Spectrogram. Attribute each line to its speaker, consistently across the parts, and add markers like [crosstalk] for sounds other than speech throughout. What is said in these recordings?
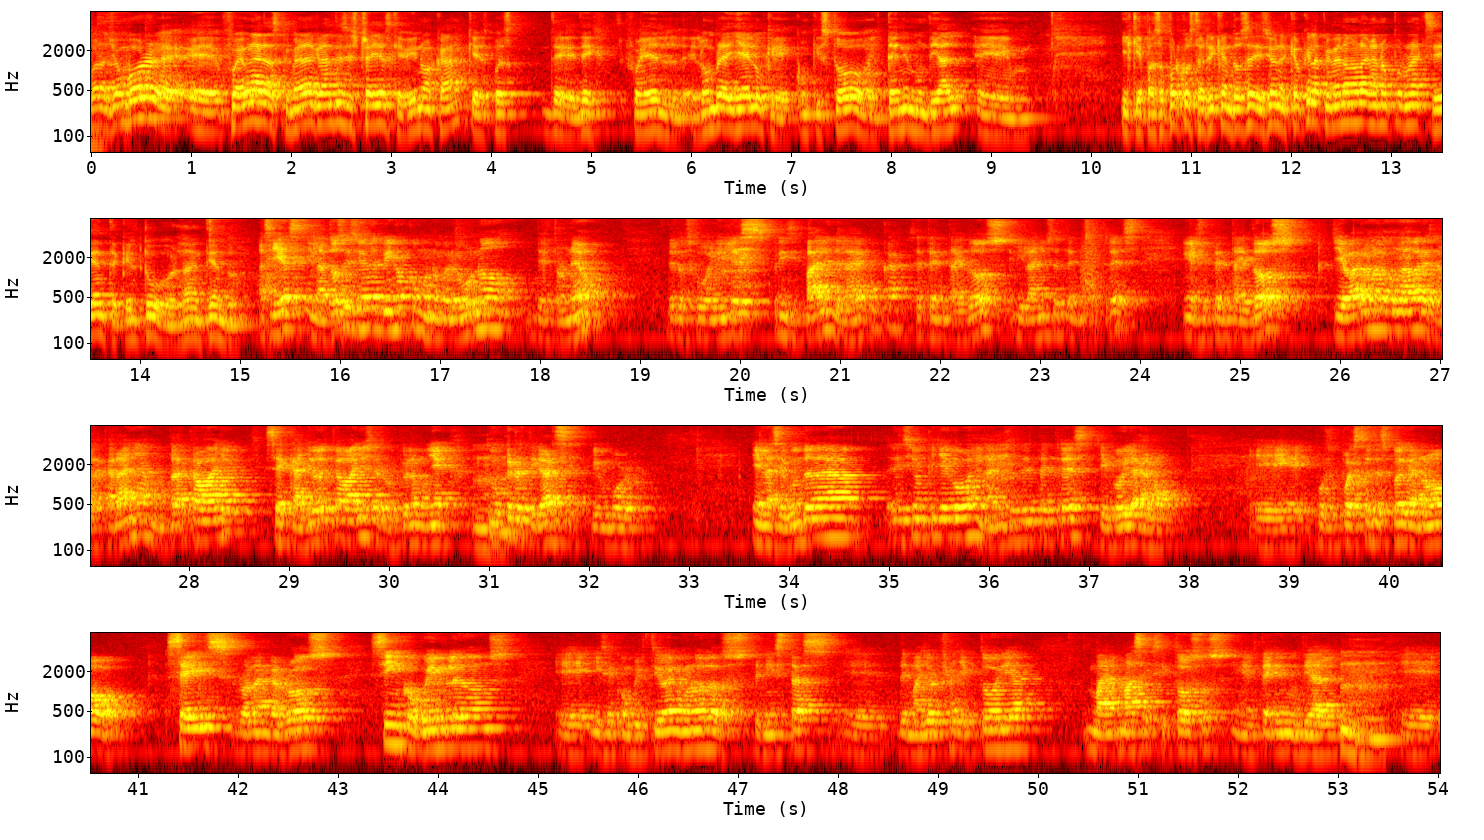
Speaker 1: Bueno, John Bohr eh, fue una de las primeras grandes estrellas que vino acá, que después de, fue el, el, hombre de hielo que conquistó el tenis mundial eh, y que pasó por Costa Rica en dos ediciones. Creo que la primera no la ganó por un accidente que él tuvo, ¿verdad? Entiendo.
Speaker 2: Así es, en las dos ediciones vino como número uno del torneo de los juveniles principales de la época, 72 y el año 73. En el 72 llevaron a los jugadores a la caraña a montar caballo, se cayó del caballo y se rompió la muñeca. Tuvo que retirarse board. En la segunda edición que llegó, en el año 73, llegó y la ganó. Eh, por supuesto, después ganó 6 Roland Garros, 5 Wimbledons eh, y se convirtió en uno de los tenistas eh, de mayor trayectoria, más, exitosos en el tenis mundial.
